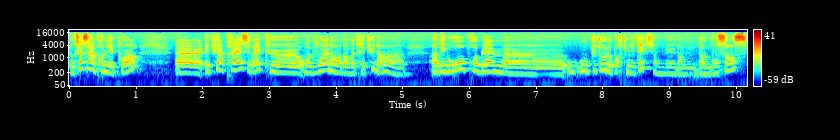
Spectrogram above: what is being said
Donc ça, c'est un premier point. et puis après, c'est vrai qu'on le voit dans, votre étude, hein, un des gros problèmes, ou, plutôt l'opportunité, si on le met dans, le bon sens,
